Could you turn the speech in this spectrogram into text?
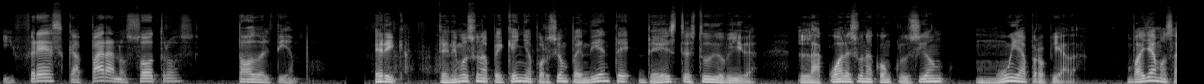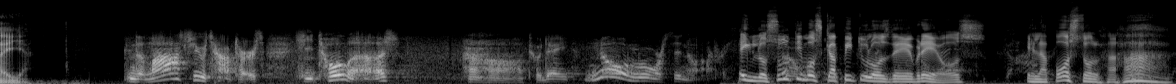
y fresca para nosotros todo el tiempo. Eric, tenemos una pequeña porción pendiente de este estudio vida, la cual es una conclusión muy apropiada. Vayamos a ella. En los últimos capítulos de Hebreos, el apóstol,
